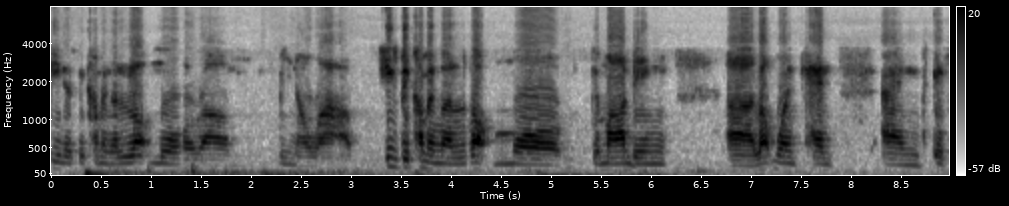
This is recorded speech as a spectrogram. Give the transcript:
Tina's becoming a lot more, um, you know, uh, she's becoming a lot more demanding, uh, a lot more intense, and it's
